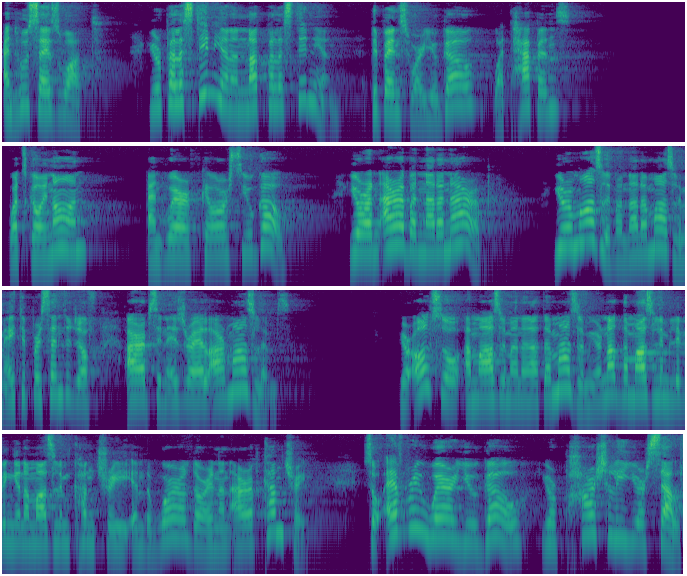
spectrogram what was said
and who says what. You're Palestinian and not Palestinian. Depends where you go, what happens, what's going on, and where, of course, you go. You're an Arab and not an Arab. You're a Muslim and not a Muslim. 80% of Arabs in Israel are Muslims. You're also a Muslim and not a Muslim. You're not the Muslim living in a Muslim country in the world or in an Arab country. So everywhere you go, you're partially yourself.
